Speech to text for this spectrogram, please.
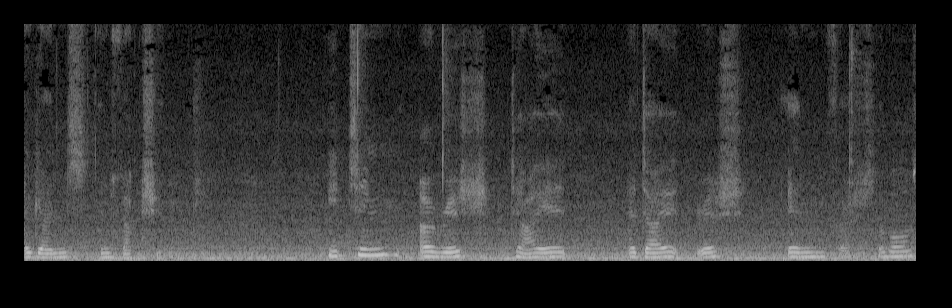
against infections. Eating a rich diet, a diet rich in vegetables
